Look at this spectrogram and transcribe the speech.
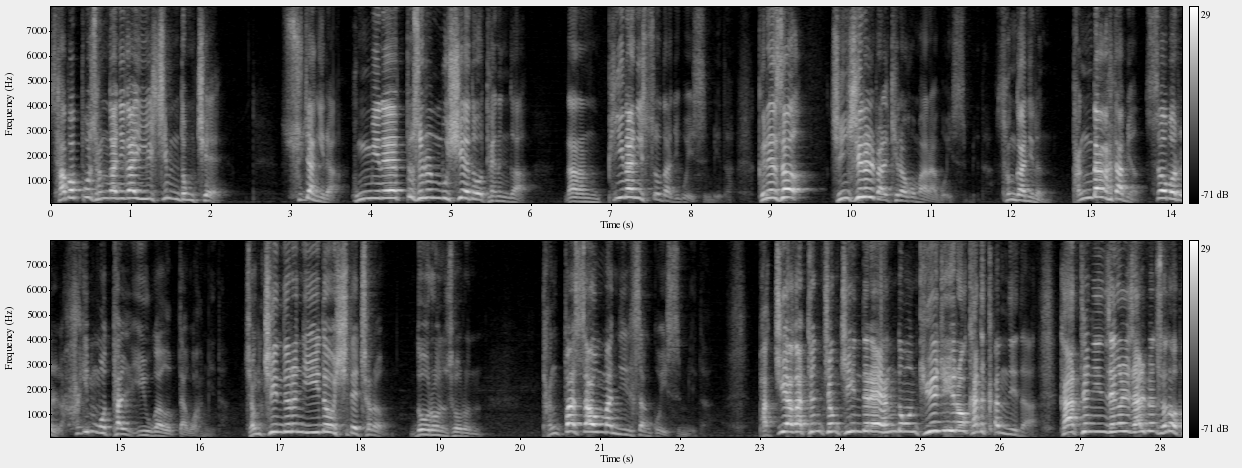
사법부 선관위가 일심동체 수장이라 국민의 뜻을 무시해도 되는가? 라는 비난이 쏟아지고 있습니다. 그래서 진실을 밝히라고 말하고 있습니다. 선관위는 당당하다면 서버를 확인 못할 이유가 없다고 합니다. 정치인들은 이도 시대처럼 노론소론 당파 싸움만 일삼고 있습니다. 박쥐와 같은 정치인들의 행동은 기회주의로 가득합니다. 같은 인생을 살면서도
